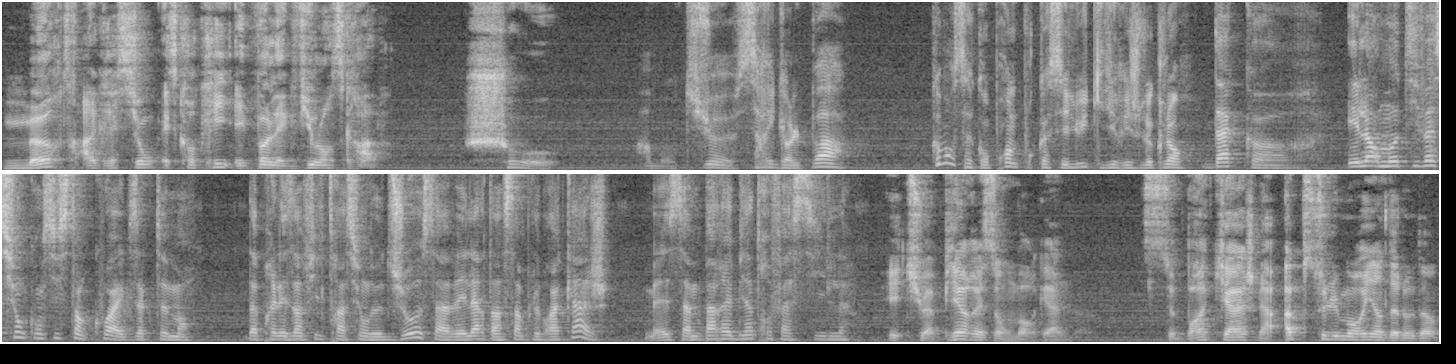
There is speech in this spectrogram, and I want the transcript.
meurtre, agression, escroquerie et vol avec violence grave. Chaud. Ah mon dieu, ça rigole pas. Commence à comprendre pourquoi c'est lui qui dirige le clan? D'accord. Et leur motivation consiste en quoi exactement? D'après les infiltrations de Joe, ça avait l'air d'un simple braquage. Mais ça me paraît bien trop facile. Et tu as bien raison, Morgan. Ce braquage n'a absolument rien d'anodin,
